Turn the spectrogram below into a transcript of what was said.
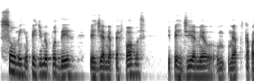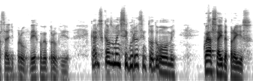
Somem. Eu perdi meu poder, perdi a minha performance e perdi a minha, a minha capacidade de prover como eu provia. Cara, isso causa uma insegurança em todo homem. Qual é a saída para isso?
